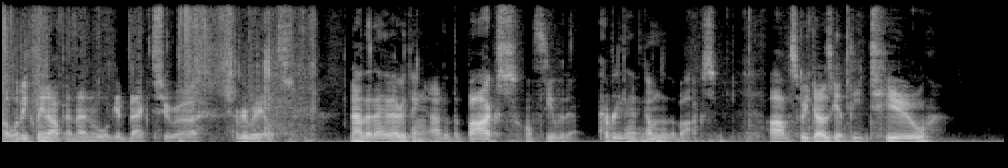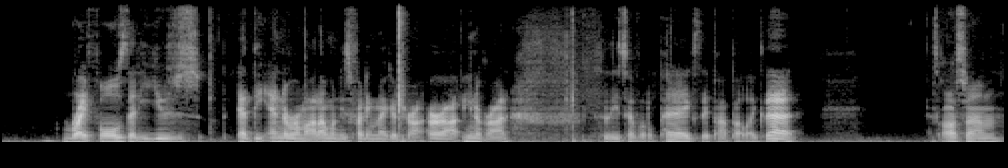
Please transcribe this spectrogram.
But let me clean up and then we'll get back to uh, everybody else. Now that I have everything out of the box, let's see what everything that comes in the box. Um, so he does get the two rifles that he uses at the end of Armada when he's fighting Megatron or uh, Unicron. So these have little pegs, they pop out like that. That's awesome.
